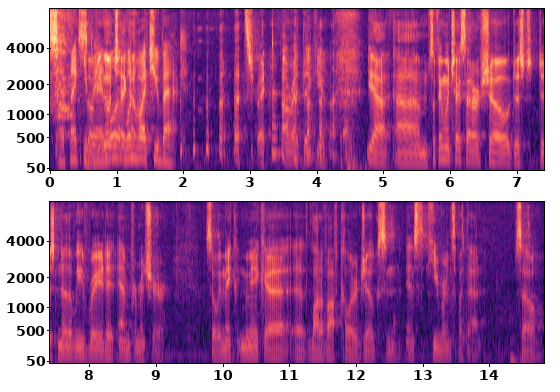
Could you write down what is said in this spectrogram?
so, Yeah, thank you, so if Ben. go we'll we'll out- invite you back. That's right. All right, thank you. Yeah. Um, so if anyone checks out our show, just just know that we've rated it M for mature. So we make we make a, a lot of off color jokes and, and humor and stuff like that. So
